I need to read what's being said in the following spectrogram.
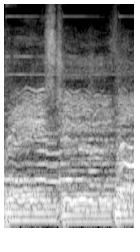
Praise to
